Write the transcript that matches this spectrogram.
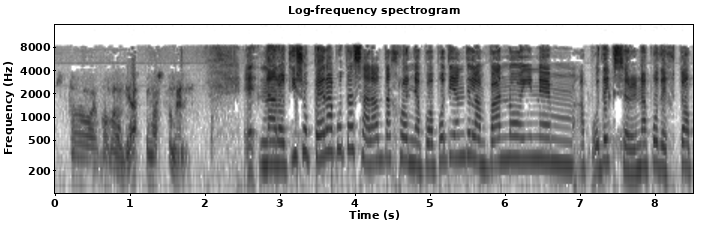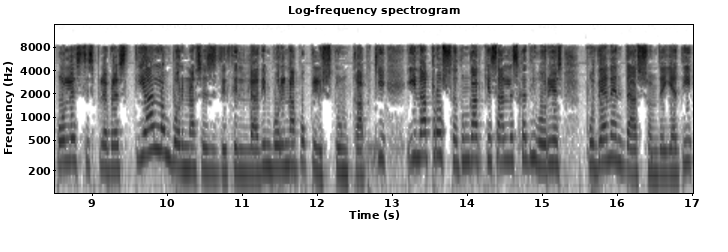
στο επόμενο διάστημα στο μέλλον. Ε, να ρωτήσω πέρα από τα 40 χρόνια που από ό,τι αντιλαμβάνω είναι, μ, απο- δεν ξέρω, είναι αποδεκτό από όλες τις πλευρές, τι άλλο μπορεί να συζητηθεί, δηλαδή μπορεί να αποκλειστούν κάποιοι ή να προσθεθούν κάποιες άλλες κατηγορίες που δεν εντάσσονται. Γιατί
